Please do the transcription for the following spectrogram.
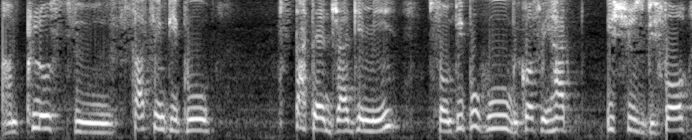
I'm close to certain people started dragging me. Some people who, because we had issues before,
